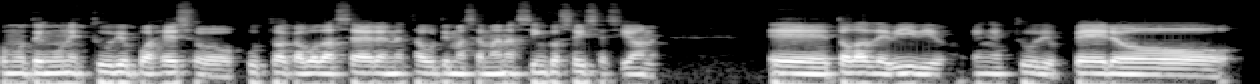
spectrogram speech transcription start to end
como tengo un estudio, pues eso, justo acabo de hacer en esta última semana cinco o seis sesiones, eh, todas de vídeo en estudio, pero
